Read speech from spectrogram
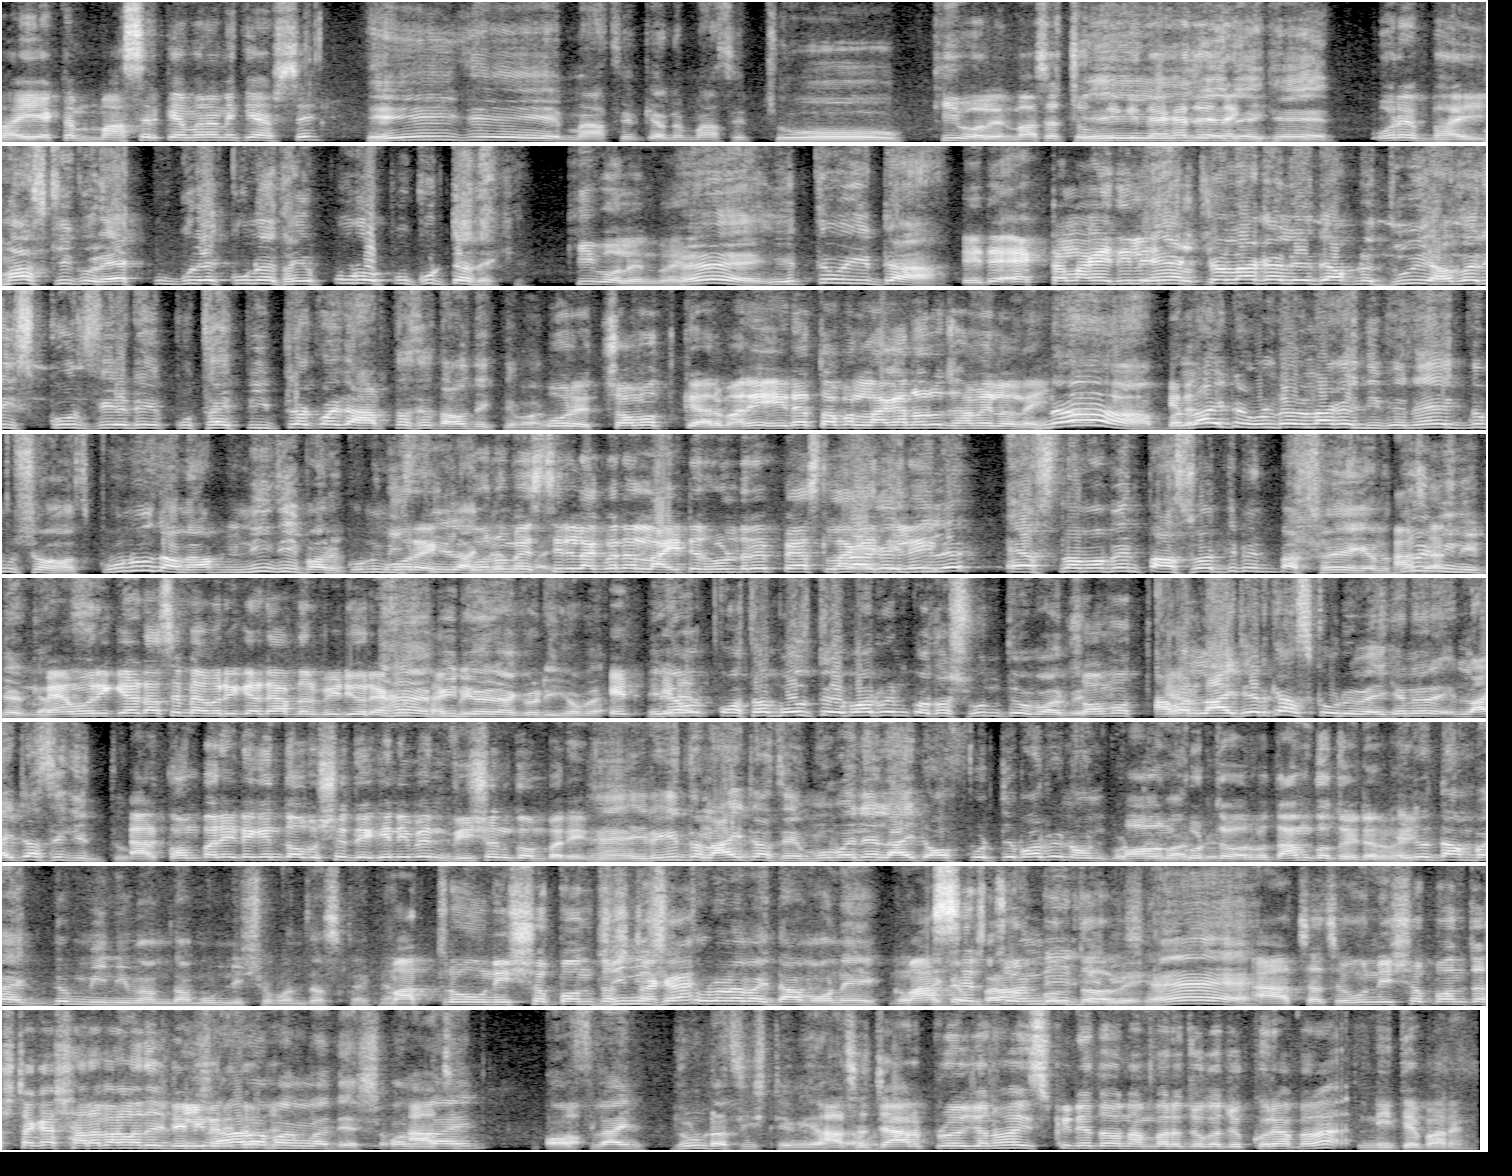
ভাই একটা মাছের ক্যামেরা নাকি আসছে? এই যে মাছের কেন? মাছের চোখ। কি বলেন মাছের চোখ কি দেখা যায় নাকি? দেখেন। ওরে ভাই। মাছ কি করে? এক পুকুরে কোণে কোনায় থাকে পুরো পুকুরটা দেখে। কি বলেন ভাই? হ্যাঁ এ তো এটা। এটা একটা লাগাই দিলে একটা লাগালে যে আপনি স্কোয়ার ফিটে কোথায় পিপটা কয়টা হাঁটতেছে তাও দেখতে পারবেন। ওরে চমৎকার। মানে এটা তো আবার লাগানোরও ঝামেলা নেই। না লাইটের হোল্ডার লাগাই দিবেন একদম সহজ। কোনো আপনি নিজেই পারেন কোনো মিস্ত্রি লাগবে কোনো না। মিস্ত্রি লাগবে না লাইটের হোল্ডারে প্যাচ লাগাই দিলে অ্যাপস নামাবেন পাসওয়ার্ড দিবেন পাস হয়ে গেল দুই মিনিটের কাজ। মেমোরি কার্ড আছে মেমোরি কার্ডে আপনার ভিডিও রেকর্ড হ্যাঁ ভিডিও রেকর্ডিং হবে। এটা আবার কথা বলতেও পারবেন কথা শুনতেও পারবেন। আবার লাইটের কাজ করবে এখানে লাইট আছে কিন্তু। আর কোম্পানিটা কিন্তু অবশ্যই দেখে নেবেন ভীষণ কোম্পানির হ্যাঁ এটা কিন্তু লাইট আছে। মোবাইলে লাইট অফ করতে পারবেন অন করতে অন করতে পারব। দাম কত এটার ভাই? এটার দাম ভাই একদম মিনিমাম দাম উনিশশো পঞ্চাশ টাকা। মাত্র উনিশশো পঞ্চাশ জিনিসের টাকা? তুলনায় ভাই দাম অনেক কম। মাছের চোখ বলতে হবে। হ্যাঁ। আচ্ছা আচ্ছা উনিশশো পঞ্চাশ টাকা সারা বাংলাদেশ ডেলিভারি সারা বাংলাদেশ অনলাইন অফলাইন দুটো সিস্টেমই আছে আচ্ছা যার প্রয়োজন হয় স্ক্রিনে দেওয়া নাম্বারে যোগাযোগ করে আপনারা নিতে পারেন।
